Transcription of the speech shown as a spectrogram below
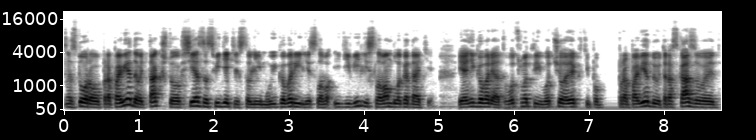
здорово проповедовать так, что все засвидетельствовали ему и говорили слова, и дивились словам благодати. И они говорят, вот смотри, вот человек, типа, проповедует, рассказывает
